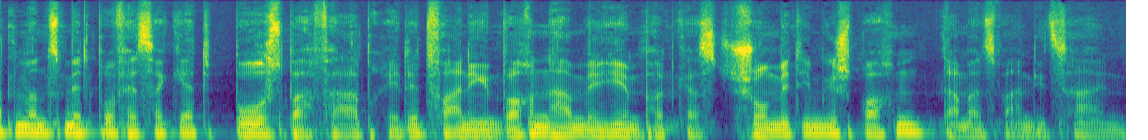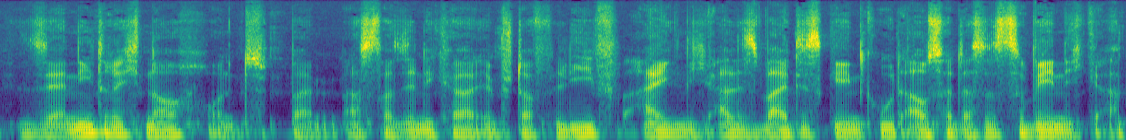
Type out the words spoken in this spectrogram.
hatten wir uns mit Professor Gerd Bosbach verabredet. Vor einigen Wochen haben wir hier im Podcast schon mit ihm gesprochen. Damals waren die Zahlen sehr niedrig noch und beim AstraZeneca-Impfstoff lief eigentlich alles weitestgehend gut, außer dass es zu wenig gab.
